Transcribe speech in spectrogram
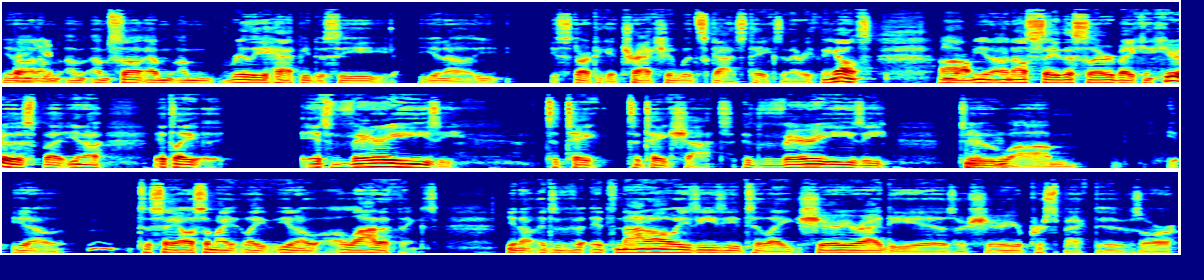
you know, Thank and I'm, I'm, I'm, so I'm, I'm really happy to see you know you, you, start to get traction with Scott's takes and everything else. Um, yeah. You know, and I'll say this so everybody can hear this, but you know, it's like it's very easy to take to take shots. It's very easy to mm-hmm. um, you know to say oh somebody like you know a lot of things you know it's it's not always easy to like share your ideas or share your perspectives or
